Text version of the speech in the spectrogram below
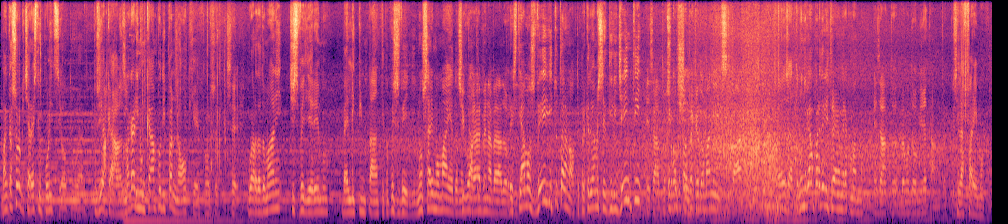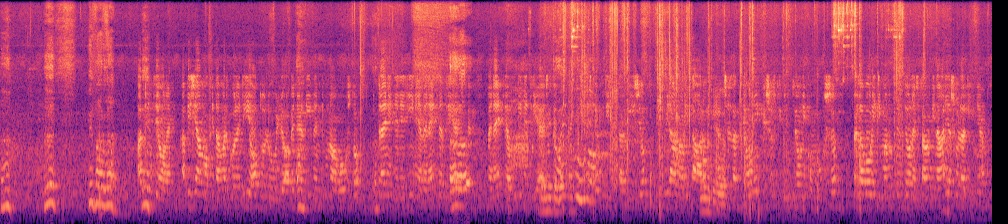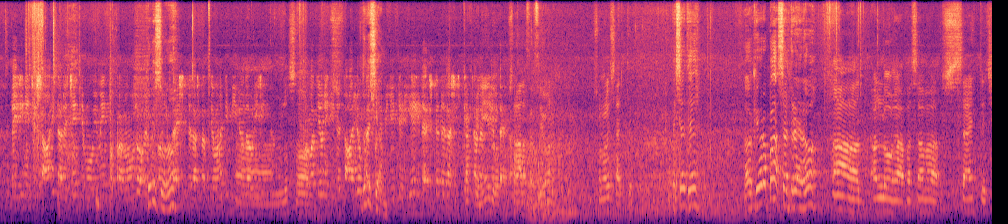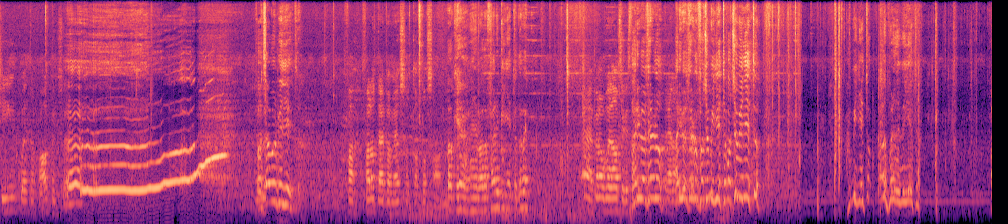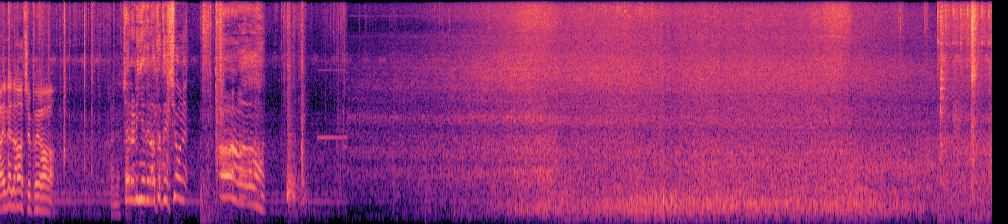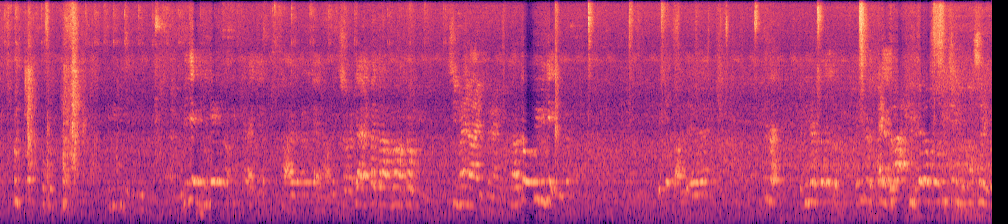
Manca solo che ci arresti un poliziotto, guarda. Così a, A caso. caso. Magari in un campo di pannocchie, forse. Sì. Guarda, domani ci sveglieremo belli pimpanti, proprio svegli. Non saremo mai addormentati. Ci vorrebbe una bella dormita. Restiamo svegli tutta la notte perché dobbiamo essere diligenti. Esatto, e soprattutto coscienti. perché domani si parte. Eh, esatto, non dobbiamo perdere il treno, mi raccomando. Esatto, dobbiamo dormire tanto. Ce la faremo. Mi parla? Attenzione, avvisiamo che da mercoledì 8 luglio a venerdì 21 agosto i treni delle linee Venezia-Trieste, Venezia-Udine-Trieste, Dormite bene? Venezia-Udine-Tarvisio seguiranno Non ritardi, credo. cancellazioni e sostituzioni con bus per lavori di manutenzione straordinaria sulla linea, resi necessari dal recente movimento franoso avvenuto nei pressi della stazione di Bivio da Orisina. Non lo so. Informazioni di dettaglio Dove presso le siamo? biglietterie e i desk dell'assistenza alla clientela. sarà la stazione. Sono le 7. E siete? A che ora passa il treno? Ah, allora passava 7, 5, tra poco insomma. Facciamo il biglietto. Fa, fallo te per me, sono troppo sonno. Ok, bene, vado a fare il biglietto. Dov'è? Eh, però veloce che sta. Arriva il treno! Arriva il treno, faccio il biglietto, faccio il biglietto! Il biglietto, vado a prendere il biglietto. Fai veloce però. C'è la linea dell'alta tensione. Ah! Biglietto, biglietto. Sono chiaro, aspetta, no, no, trovo qui. Sì, ma è là il treno. No, trovo qui i biglietti. E che palle? eh? Cos'è? È finire sbagliato. È finire sbagliato. te lo sto dicendo, ma sai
